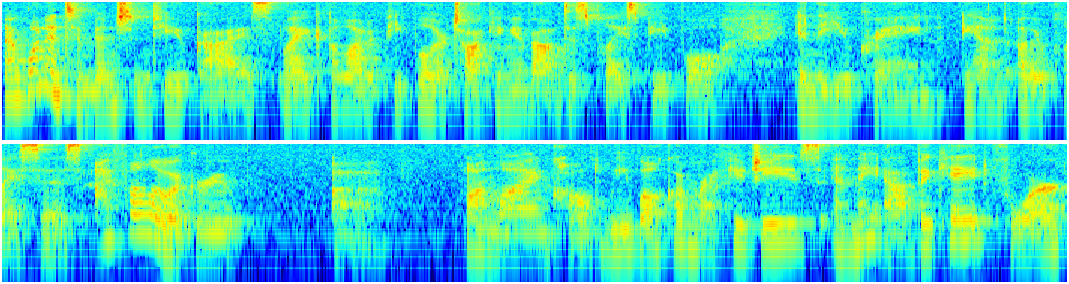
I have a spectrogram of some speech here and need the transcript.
I wanted to mention to you guys like a lot of people are talking about displaced people in the Ukraine and other places. I follow a group uh, online called We Welcome Refugees and they advocate for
